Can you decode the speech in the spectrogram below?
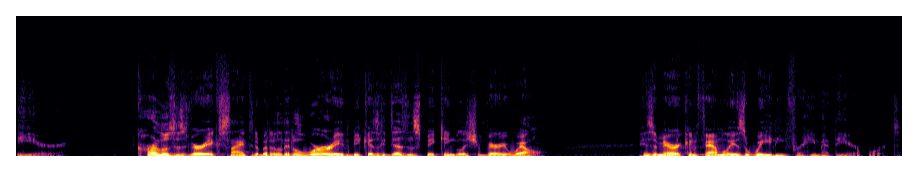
year. Carlos is very excited, but a little worried because he doesn't speak English very well. His American family is waiting for him at the airport.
